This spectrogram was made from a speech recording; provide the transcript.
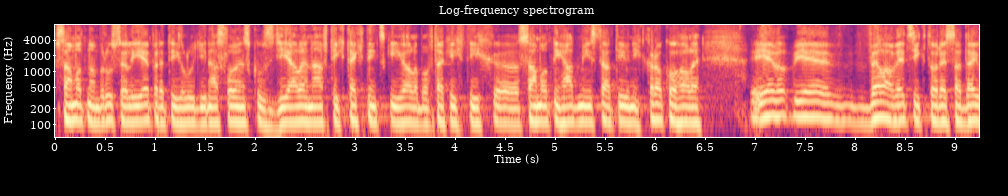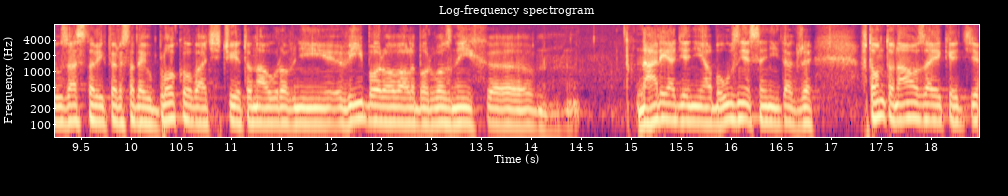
v samotnom Bruseli je pre tých ľudí na Slovensku vzdialená v tých technických alebo v takých tých uh, samotných administratívnych krokoch, ale je, je veľa vecí, ktoré sa dajú zastaviť, ktoré sa dajú blokovať, či je to na úrovni výborov alebo rôznych e, nariadení alebo uznesení, takže v tomto naozaj, keď e,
